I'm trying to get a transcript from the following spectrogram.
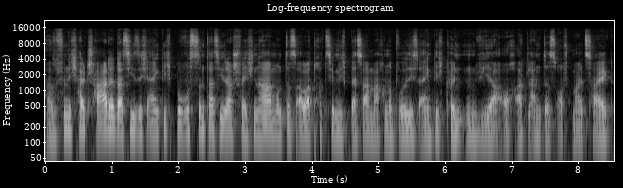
also finde ich halt schade, dass sie sich eigentlich bewusst sind, dass sie da Schwächen haben und das aber trotzdem nicht besser machen, obwohl sie es eigentlich könnten, wie ja auch Atlantis oftmals zeigt.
